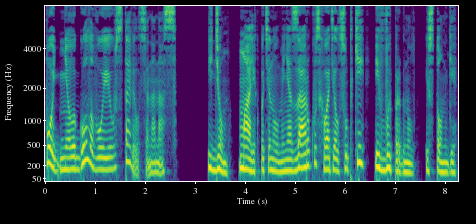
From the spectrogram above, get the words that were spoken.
поднял голову и уставился на нас. «Идем». Малик потянул меня за руку, схватил сутки и выпрыгнул из тонги.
